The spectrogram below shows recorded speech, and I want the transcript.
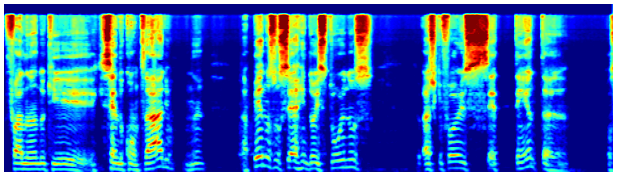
falando que, sendo contrário, né? apenas o Serra em dois turnos, acho que foi 70, ou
